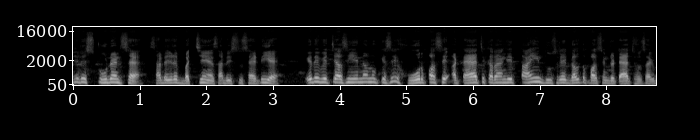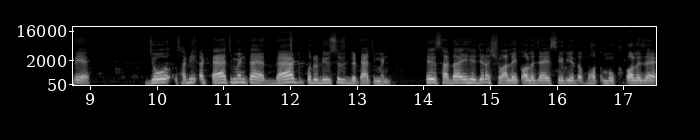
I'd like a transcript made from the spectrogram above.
ਜਿਹੜੇ ਸਟੂਡੈਂਟਸ ਹੈ ਸਾਡੇ ਜਿਹੜੇ ਬੱਚੇ ਹੈ ਸਾਡੀ ਸੁਸਾਇਟੀ ਹੈ ਇਹਦੇ ਵਿੱਚ ਅਸੀਂ ਇਹਨਾਂ ਨੂੰ ਕਿਸੇ ਹੋਰ ਪਾਸੇ ਅਟੈਚ ਕਰਾਂਗੇ ਤਾਂ ਹੀ ਦੂਸਰੇ ਗਲਤ ਪਾਸੇ ਡਿਟੈਚ ਹੋ ਸਕਦੇ ਹੈ। ਜੋ ਸਾਡੀ ਅਟੈਚਮੈਂਟ ਹੈ that produces detachment ਤੇ ਸਾਡਾ ਇਹ ਜਿਹੜਾ ਸ਼ਿਵਾਲੇ ਕਾਲਜ ਹੈ ਇਸ ਏਰੀਆ ਦਾ ਬਹੁਤ ਮੁੱਖ ਕਾਲਜ ਹੈ।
